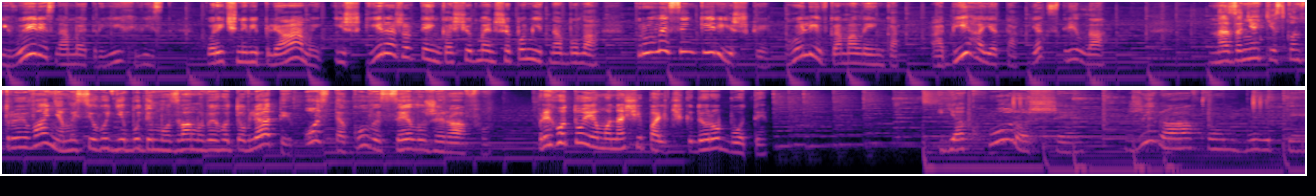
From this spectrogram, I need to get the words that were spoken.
і виріс на метр її хвіст. Коричневі плями і шкіра жовтенька, щоб менше помітна була, круглесенькі ріжки, голівка маленька, а бігає так, як стріла. На занятті з конструювання ми сьогодні будемо з вами виготовляти ось таку веселу жирафу. Приготуємо наші пальчики до роботи. Як хороше жирафом бути.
